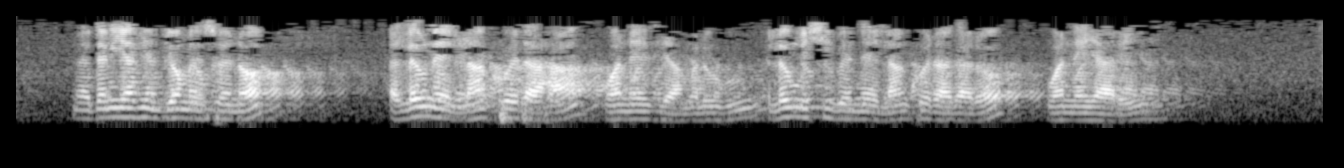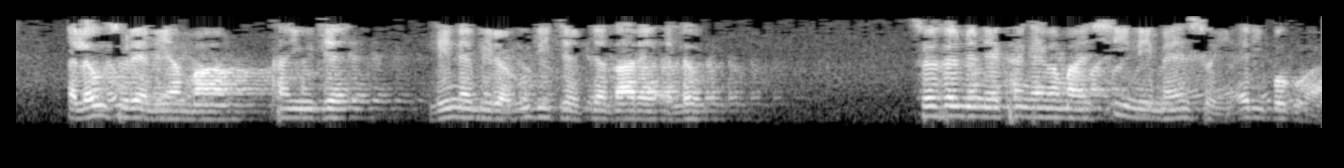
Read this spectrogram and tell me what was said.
။အဲတနည်းအားဖြင့်ပြောမယ်ဆိုရင်တော့အလုံးနဲ့လမ်းခွဲတာဟာဝမ်းနေစရာမလိုဘူးအလုံးမရှိဘဲနဲ့လမ်းခွဲတာကတော့ဝမ်းနေရတယ် အလုံးဆိုတဲ့နေရာမှာခံယူချက်လေးနဲ့ပြီးတော့ဥဒိချက်ပြတ်သားတဲ့အလုံးဆွေဆွေမြဲမြဲခိုင်ခိုင်မာမာရှိနေမယ်ဆိုရင်အဲ့ဒီပုဂ္ဂိုလ်ဟာ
